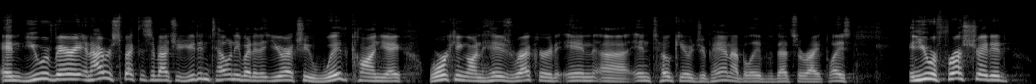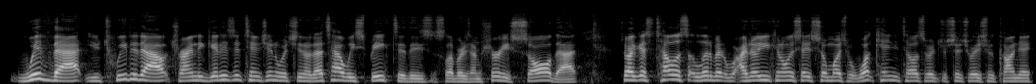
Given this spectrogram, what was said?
and you were very. And I respect this about you. You didn't tell anybody that you're actually with Kanye, working on his record in uh, in Tokyo, Japan. I believe if that's the right place. And you were frustrated with that. You tweeted out trying to get his attention, which you know that's how we speak to these celebrities. I'm sure he saw that. So I guess tell us a little bit. I know you can only say so much, but what can you tell us about your situation with Kanye?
